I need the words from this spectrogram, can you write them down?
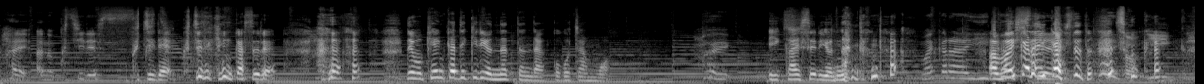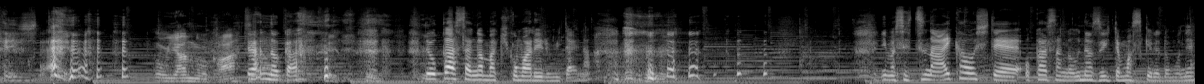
はいあの口です。口で口で喧嘩する。でも喧嘩できるようになったんだここちゃんも。はい。言い返せるようになったんだ。前から言い返して。あ前から言い返してた。そう言い返して。もうやんのか？やんのかでお母さんが巻き込まれるみたいな。今切ない顔してお母さんがうなずいてますけれどもね。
